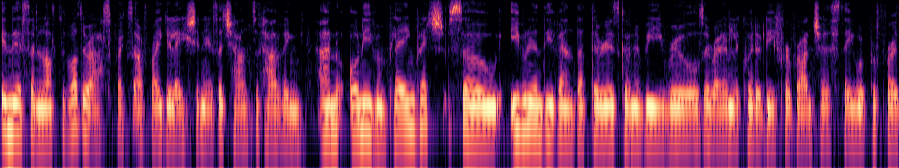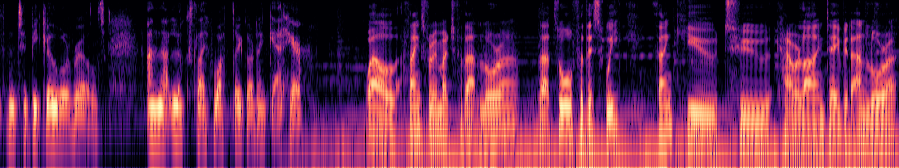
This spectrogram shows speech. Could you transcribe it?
in this and lots of other aspects of regulation is a chance of having an uneven playing pitch. So, even in the event that there is going to be rules around liquidity for branches, they would prefer them to be global rules. And that looks like what they're going to get here. Well, thanks very much for that, Laura. That's all for this week. Thank you to Caroline, David, and Laura,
